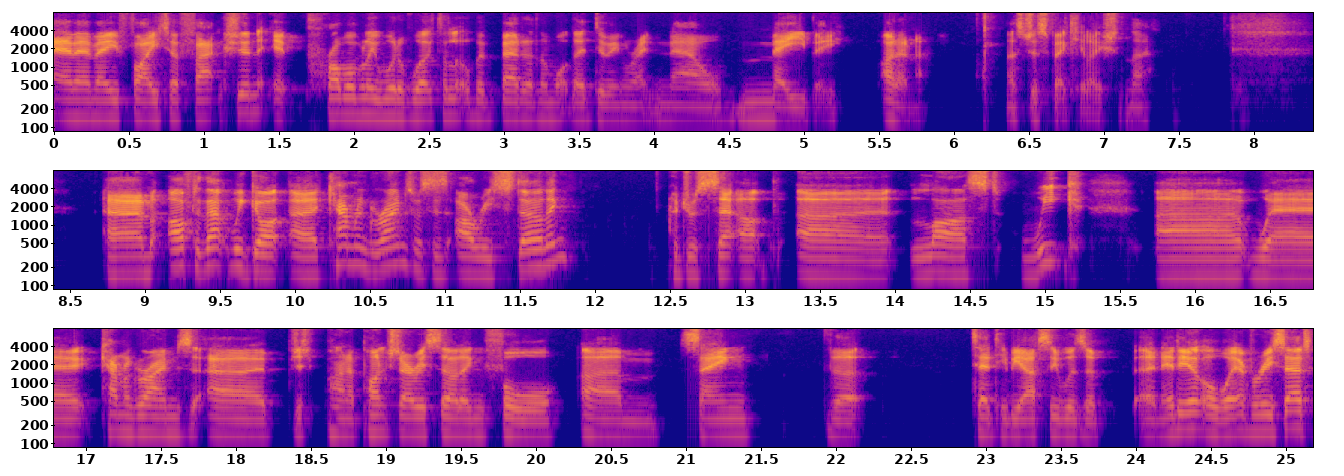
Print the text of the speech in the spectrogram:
MMA fighter faction, it probably would have worked a little bit better than what they're doing right now. Maybe. I don't know. That's just speculation, though. Um, after that, we got uh, Cameron Grimes versus Ari Sterling, which was set up uh, last week, uh, where Cameron Grimes uh, just kind of punched Ari Sterling for um, saying that Ted DiBiase was a, an idiot or whatever he said.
